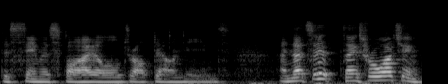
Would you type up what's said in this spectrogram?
this same as file drop down means. And that's it. Thanks for watching.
